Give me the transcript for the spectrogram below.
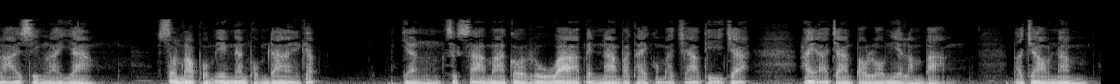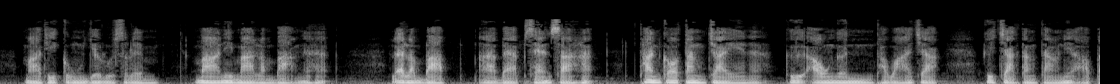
หลายสิ่งหลายอย่างสำหรับผมเองนั้นผมได้ครับ อย่างศึกษามาก็รู้ว่าเป็นน้ำพระทัยของพระเจ้าที่จะ ให้อาจารย์เปาโลเนี่ยลำบาก พระเจ้านำมาที่กรุงเยรูซาเล็ม มานี่มาลำบากนะฮะ และลำบากแบบแสนสาหัส ท่านก็ตั้งใจนะ คือเอาเงินถวายจากคริสจักรต่างๆเนี่ยเอาไป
